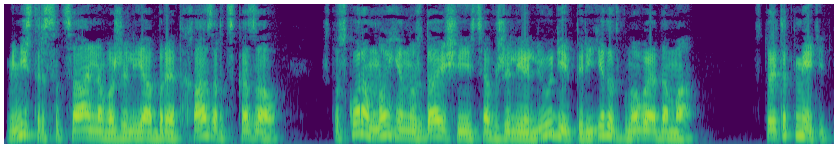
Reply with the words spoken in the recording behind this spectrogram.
Министр социального жилья Брэд Хазард сказал, что скоро многие нуждающиеся в жилье люди переедут в новые дома. Стоит отметить,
